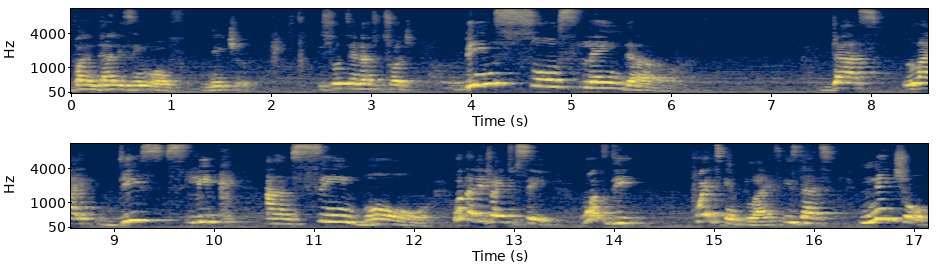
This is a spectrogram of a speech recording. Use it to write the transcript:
Vandalism of nature. It's so tender to touch. Being so slender that, like this sleek and thin ball. What are they trying to say? What the poet implies is that nature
